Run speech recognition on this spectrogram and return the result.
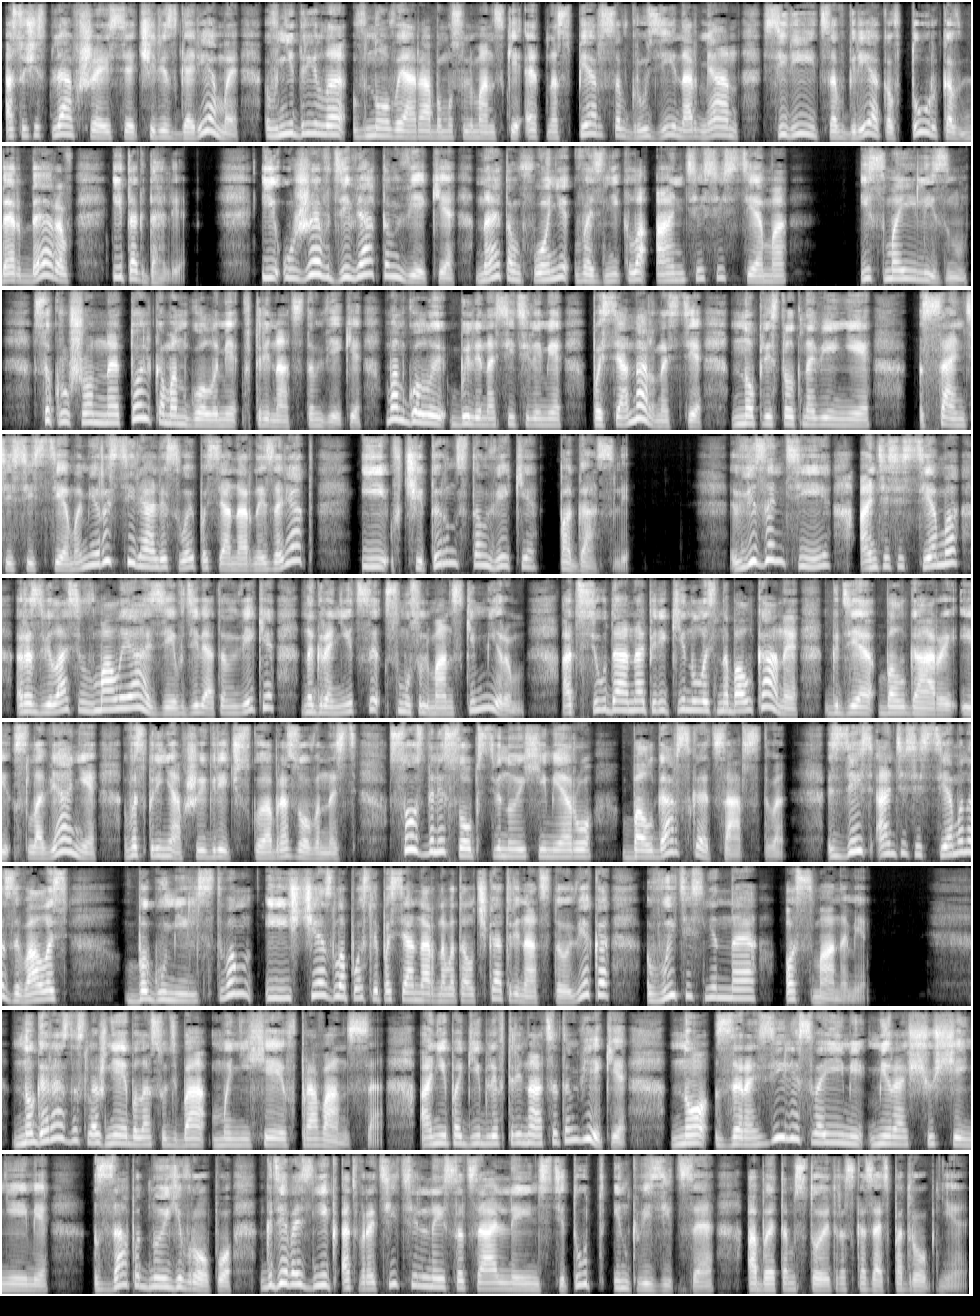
осуществлявшаяся через гаремы, внедрила в новый арабо-мусульманский этнос персов, грузин, армян, сирийцев, греков, турков, берберов и так далее. И уже в IX веке на этом фоне возникла антисистема исмаилизм, сокрушенная только монголами в XIII веке. Монголы были носителями пассионарности, но при столкновении с антисистемами растеряли свой пассионарный заряд и в XIV веке погасли. В Византии антисистема развелась в Малой Азии в IX веке на границе с мусульманским миром. Отсюда она перекинулась на Балканы, где болгары и славяне, воспринявшие греческую образованность, создали собственную химеру «Болгарское царство». Здесь антисистема называлась богумильством и исчезла после пассионарного толчка XIII века, вытесненная османами. Но гораздо сложнее была судьба манихеев Прованса. Они погибли в XIII веке, но заразили своими мироощущениями Западную Европу, где возник отвратительный социальный институт Инквизиция. Об этом стоит рассказать подробнее.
